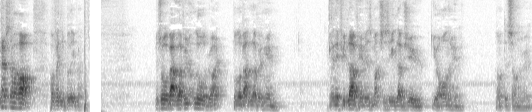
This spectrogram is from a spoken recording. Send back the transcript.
That's the heart of any believer. It's all about loving the Lord, right? All about loving Him. And if you love Him as much as He loves you, you honour Him, not dishonour Him.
